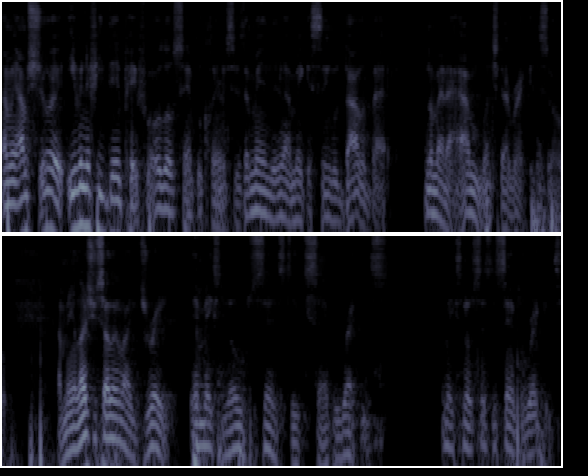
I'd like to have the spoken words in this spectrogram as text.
I mean, I'm sure even if he did pay for all those sample clearances, I mean, did not make a single dollar back no matter how much that record. So, I mean, unless you're selling like Drake, it makes no sense to sample records. It makes no sense to sample records.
